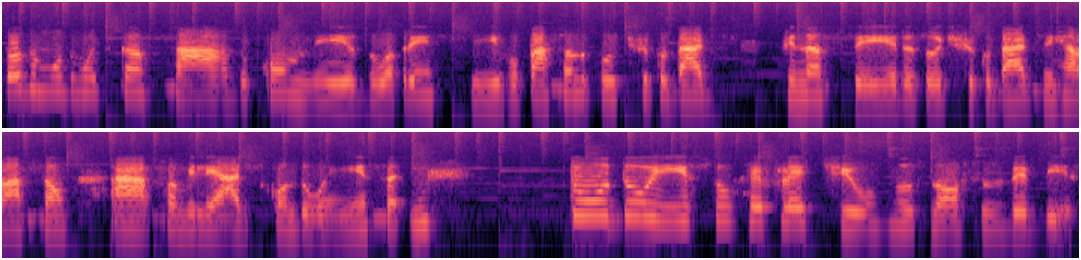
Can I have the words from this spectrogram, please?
todo mundo muito cansado, com medo, apreensivo, passando por dificuldades financeiras ou dificuldades em relação a familiares com doença, tudo isso refletiu nos nossos bebês.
